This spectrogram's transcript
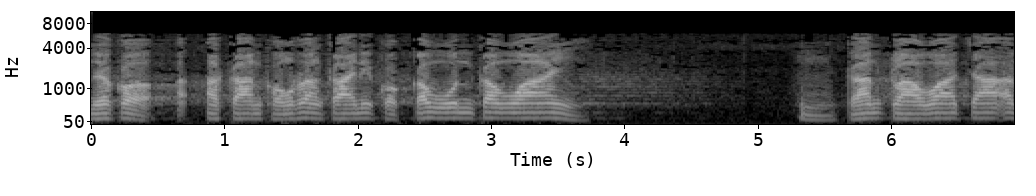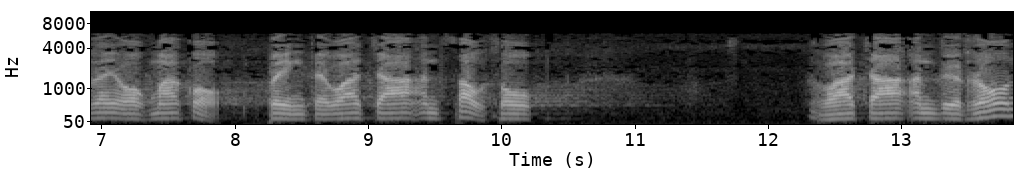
แล้วก็อาการของร่างกายนี่ก็กระวนกระวายการกล่าววาจาอะไรออกมาก็เปล่งแต่วาจาอันเศร้าโศก วาจาอันเดือดร้อน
